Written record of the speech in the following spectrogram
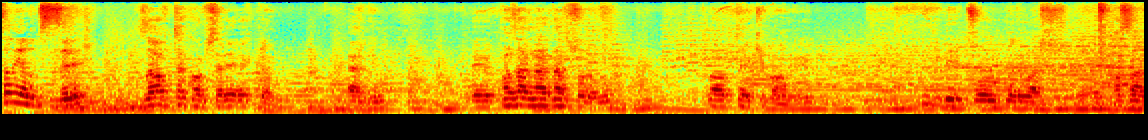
Tanıyalım sizleri. Zabıta komiseri Ekrem Ergin. E, pazarlardan sorumlu. Zabıta ekip amiriyim. Ne gibi zorlukları var e, pazar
